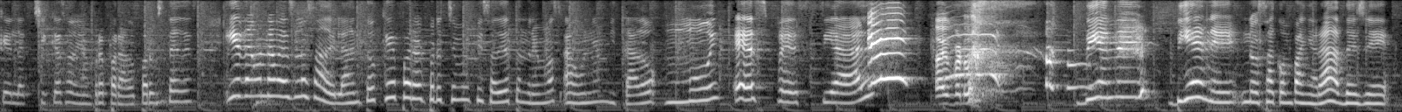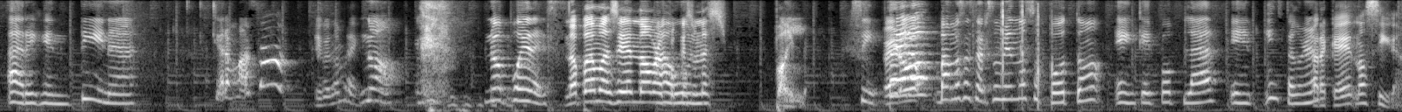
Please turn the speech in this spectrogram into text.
que las chicas habían preparado para ustedes. Y de una vez les adelanto que para el próximo episodio tendremos a un invitado muy especial. Ay, perdón. Viene, viene, nos acompañará desde Argentina. ¡Qué hermosa! ¿Digo el nombre? No, no puedes. No podemos decir el nombre porque es un spoiler. Sí, Pero- pero, vamos a estar subiendo su foto en K-Pop Lab en Instagram Para que nos sigan.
